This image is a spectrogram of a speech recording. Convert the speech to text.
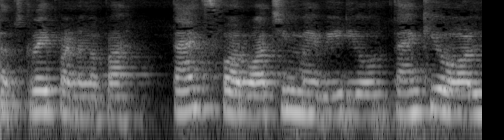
சப்ஸ்கிரைப் பண்ணுங்கப்பா. தேங்க்ஸ் ஃபார் வாட்சிங் my video thank you all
